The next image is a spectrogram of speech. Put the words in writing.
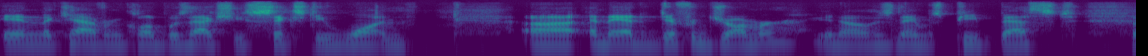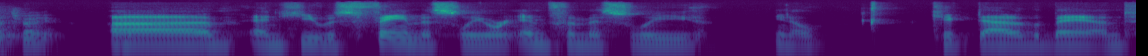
in the Cavern Club was actually 61. Uh, and they had a different drummer. You know, his name was Pete Best. That's right. Um, and he was famously or infamously, you know, kicked out of the band.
